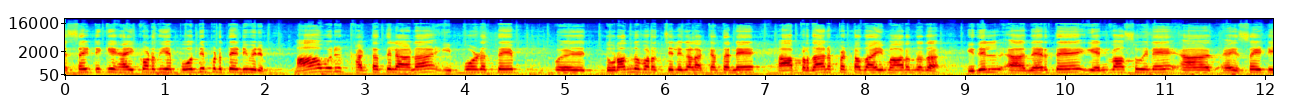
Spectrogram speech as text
എസ് ഐ ടിക്ക് ഹൈക്കോടതിയെ ബോധ്യപ്പെടുത്തേണ്ടി വരും. ആ ഒരു ഘട്ടത്തിലാണ് ഇപ്പോഴത്തെ തുറന്നു പറച്ചിലുകളൊക്കെ തന്നെ പ്രധാനപ്പെട്ടതായി മാറുന്നത്. ഇതിൽ നേരത്തെ എൻ വാസുവിനെ എസ് ഐ ടി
